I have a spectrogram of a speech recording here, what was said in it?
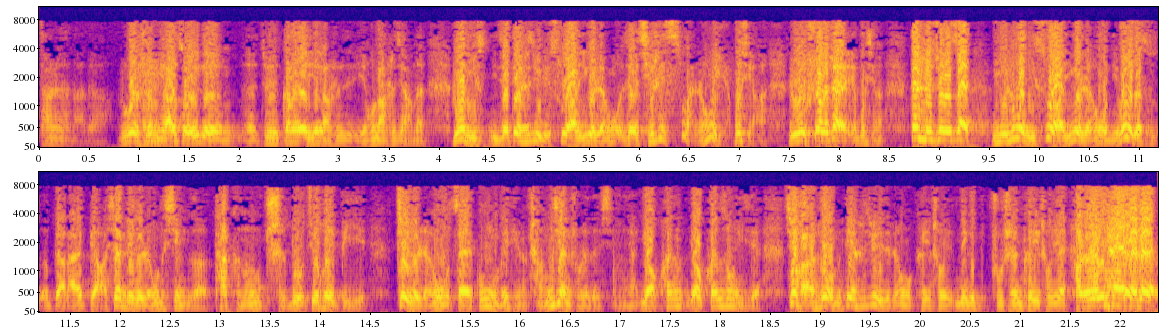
当然要拿掉。如果说你要做一个呃，就是刚才尹老师、尹红老师讲的，如果你你在电视剧里塑造一个人物，这其实塑造人物也不行啊。如果说到这儿也不行，但是就是在你如果你塑造一个人物，你为了表达表现这个人物的性格，他可能尺度就会比这个人物在公共媒体上呈现出来的形象要宽要宽松一些。就好像说我们电视剧里的人物可以抽那个主持人可以抽烟，他说文涛在这儿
